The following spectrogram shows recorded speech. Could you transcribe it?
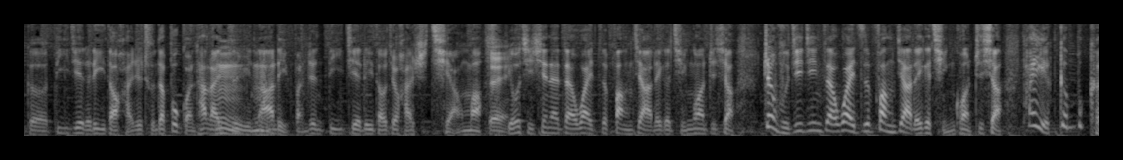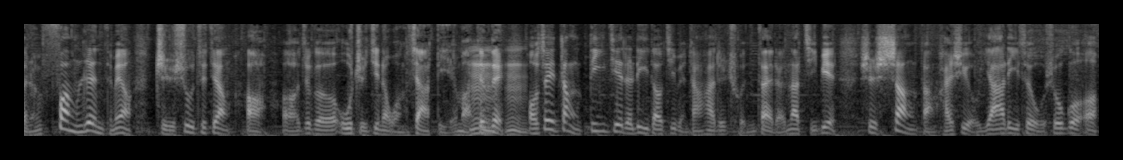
个低阶的力道还是存在，不管它来自于哪里，反正低阶力道就还是强嘛。对，尤其现在在外资放假的一个情况之下，政府基金在外资放假的一个情况之下，它也更不可能放任。怎么样？指数就这样啊，呃，这个无止境的往下跌嘛，嗯、对不对？嗯。哦，所以这种低阶的力道基本上还是存在的。那即便是上档还是有压力，所以我说过哦，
